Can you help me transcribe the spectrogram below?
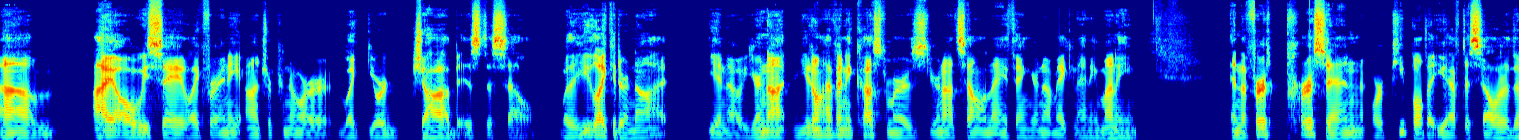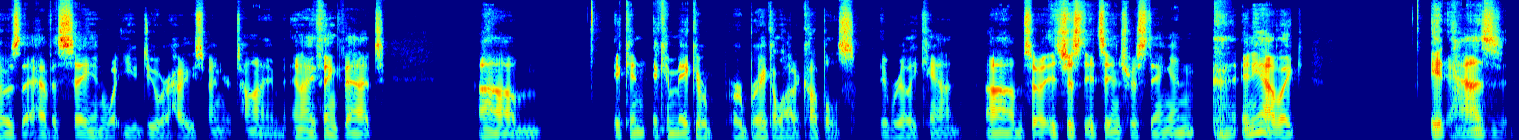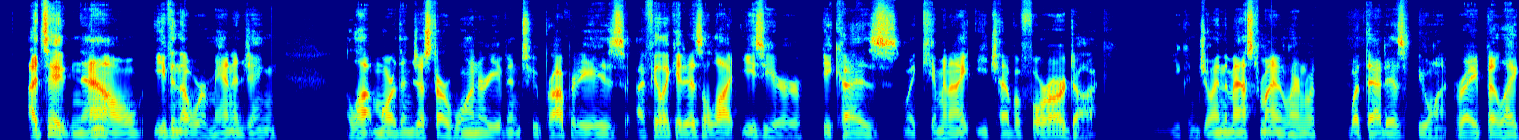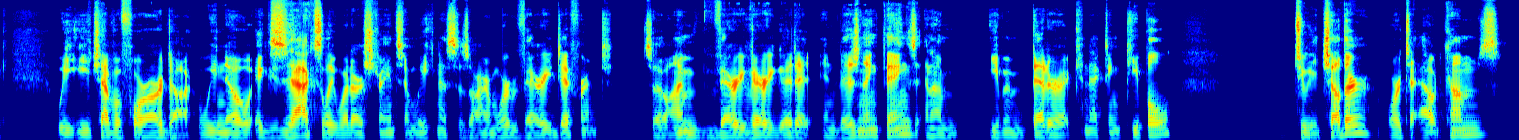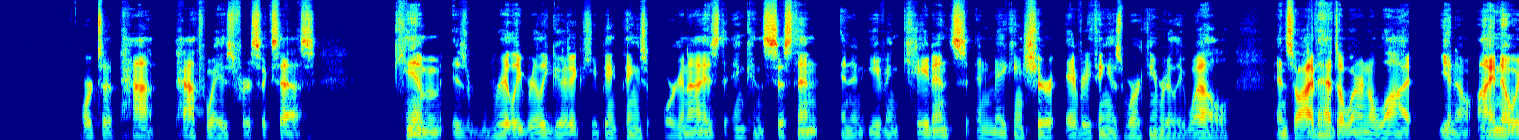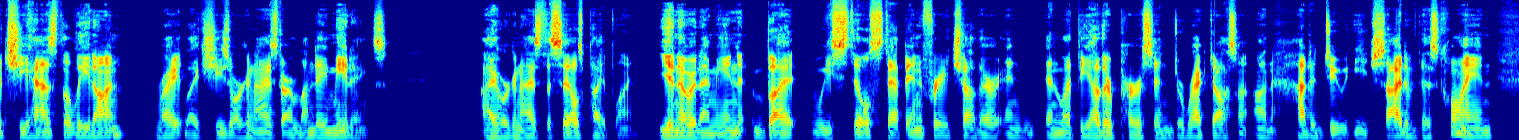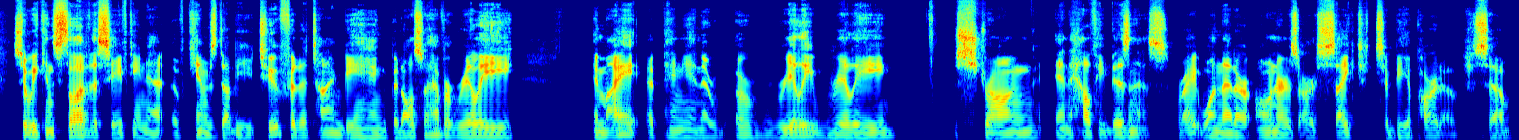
Um, I always say, like, for any entrepreneur, like, your job is to sell, whether you like it or not. You know, you're not, you don't have any customers, you're not selling anything, you're not making any money. And the first person or people that you have to sell are those that have a say in what you do or how you spend your time. And I think that um, it can it can make or, or break a lot of couples. It really can. Um, so it's just it's interesting and and yeah, like it has I'd say now, even though we're managing a lot more than just our one or even two properties, I feel like it is a lot easier because like Kim and I each have a 4R doc. You can join the mastermind and learn what what that is if you want, right? But like we each have a 4R doc. We know exactly what our strengths and weaknesses are and we're very different. So I'm very very good at envisioning things and I'm even better at connecting people to each other or to outcomes or to path pathways for success. Kim is really, really good at keeping things organized and consistent and an even cadence and making sure everything is working really well. And so I've had to learn a lot. You know, I know what she has the lead on, right? Like she's organized our Monday meetings. I organize the sales pipeline you know what i mean but we still step in for each other and and let the other person direct us on, on, how to do each side of this coin so we can still have the safety net of kim's w2 for the time being but also have a really in my opinion a, a really really strong and healthy business right? One that our owners are psyched to be a part of. So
